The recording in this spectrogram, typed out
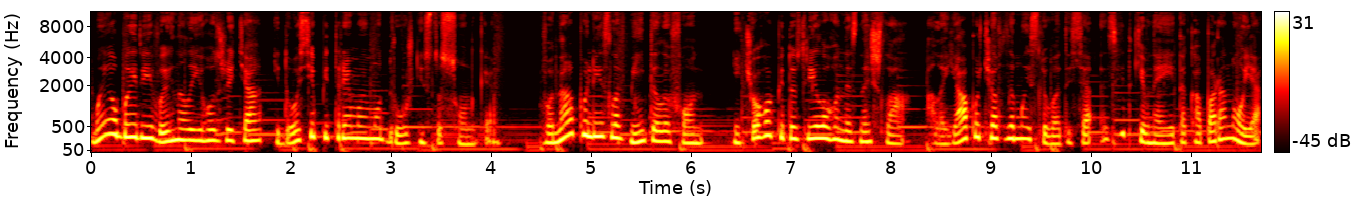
Ми обидві вигнали його з життя і досі підтримуємо дружні стосунки. Вона полізла в мій телефон, нічого підозрілого не знайшла, але я почав замислюватися, звідки в неї така параноя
